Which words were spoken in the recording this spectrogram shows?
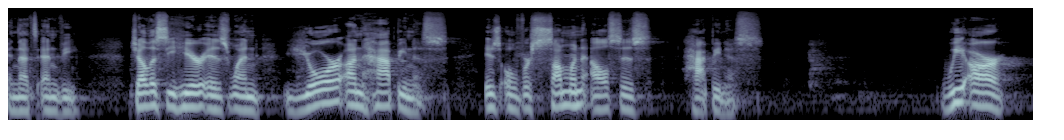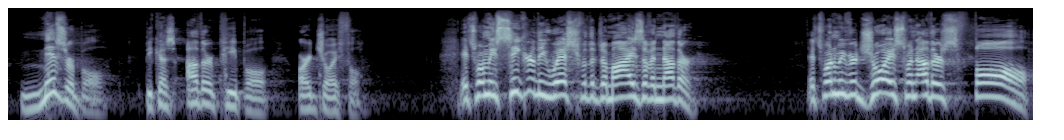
and that's envy. Jealousy here is when your unhappiness is over someone else's happiness. We are miserable because other people are joyful. It's when we secretly wish for the demise of another. It's when we rejoice when others fall.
